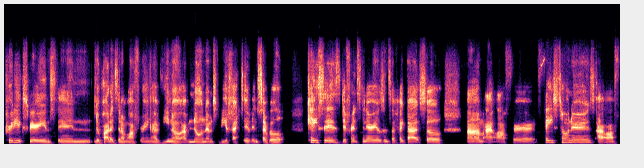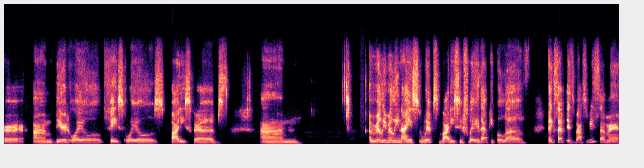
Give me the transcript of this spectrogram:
pretty experienced in the products that I'm offering. I've, you know, I've known them to be effective in several cases, different scenarios, and stuff like that. So um, I offer face toners, I offer um, beard oil, face oils, body scrubs, um, a really, really nice whipped body souffle that people love. Except it's about to be summer.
